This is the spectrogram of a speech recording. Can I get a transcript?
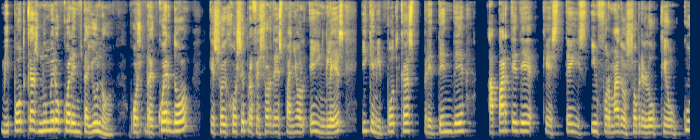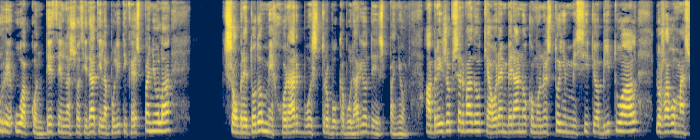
mi podcast número 41. Os recuerdo que soy José, profesor de español e inglés, y que mi podcast pretende, aparte de que estéis informados sobre lo que ocurre o acontece en la sociedad y la política española, sobre todo mejorar vuestro vocabulario de español. Habréis observado que ahora en verano, como no estoy en mi sitio habitual, los hago más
